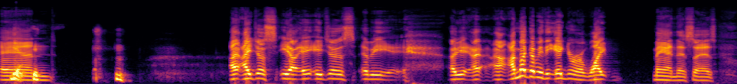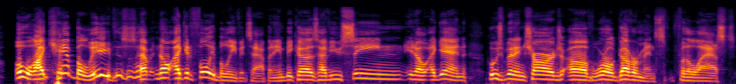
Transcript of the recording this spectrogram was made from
Yeah. And. I, I just, you know, it, it just, I mean, I mean, I, I- I'm not going to be the ignorant white man that says, "Oh, I can't believe this is happening." No, I can fully believe it's happening because have you seen, you know, again, who's been in charge of world governments for the last,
